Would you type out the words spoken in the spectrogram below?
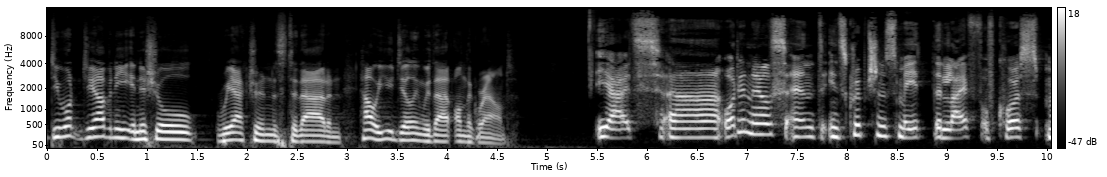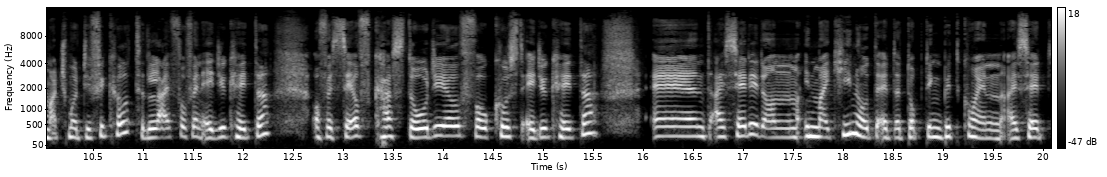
do you want? Do you have any initial reactions to that, and how are you dealing with that on the ground? Yeah, it's uh, ordinals and inscriptions made the life, of course, much more difficult. The life of an educator, of a self-custodial focused educator. And I said it on in my keynote at adopting Bitcoin. I said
